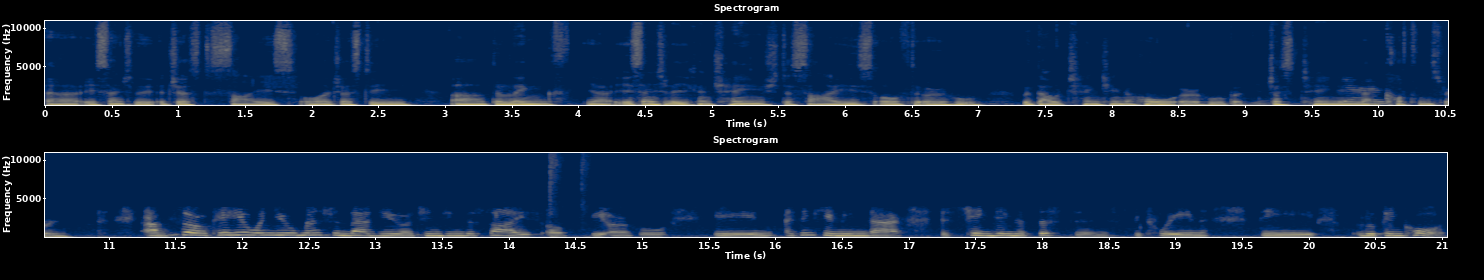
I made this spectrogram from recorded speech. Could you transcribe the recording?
uh, essentially adjust the size or adjust the uh, the length. Yeah, essentially you can change the size of the erhu without changing the whole erhu, but just changing that cotton string. Um, so, okay, when you mentioned that you are changing the size of the erhu, um, I think you mean that it's changing the distance between the looping cord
